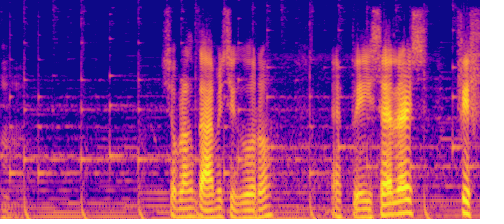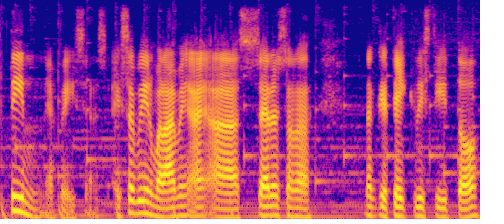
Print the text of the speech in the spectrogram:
Hmm. Sobrang dami siguro. FBA sellers. 15 FASs. Ay sabihin, maraming uh, sellers na nagte-take risk dito.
